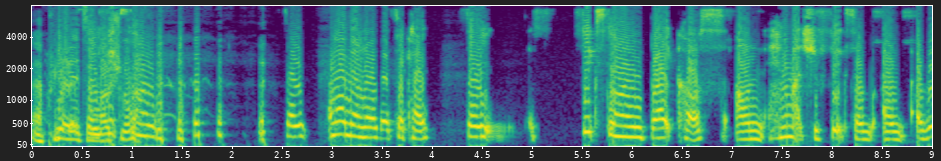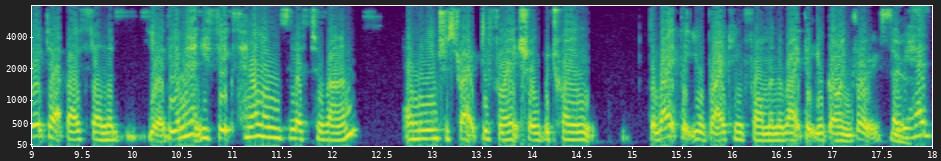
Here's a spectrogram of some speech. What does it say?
I appreciate yeah, it's so emotional. Loan, so, oh no, no, that's okay. So, fixed loan break costs on how much you fix are, are, are worked out based on the yeah the amount you fix, how long is left to run, and the interest rate differential between the rate that you're breaking from and the rate that you're going through. So yes. we had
